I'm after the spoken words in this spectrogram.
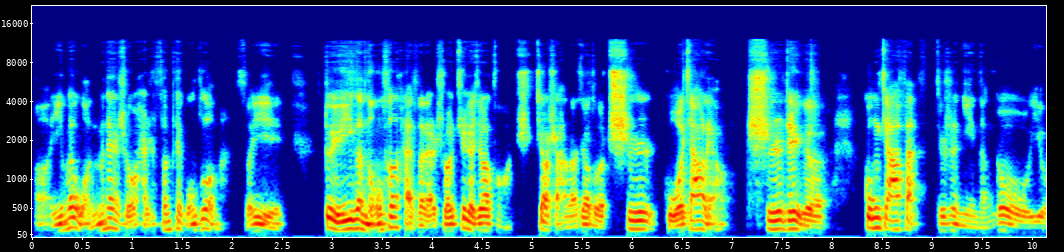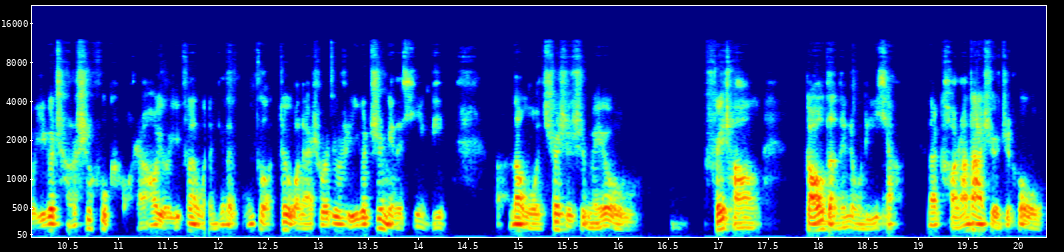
啊，因为我们那时候还是分配工作嘛，所以对于一个农村孩子来说，这个叫做叫啥呢？叫做吃国家粮，吃这个公家饭，就是你能够有一个城市户口，然后有一份稳定的工作，对我来说就是一个致命的吸引力，啊，那我确实是没有非常高的那种理想。那考上大学之后，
